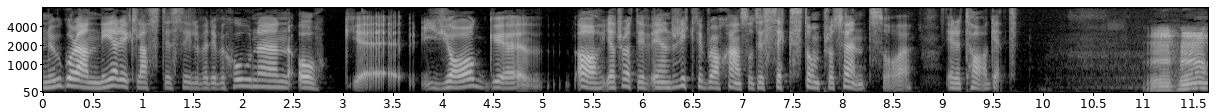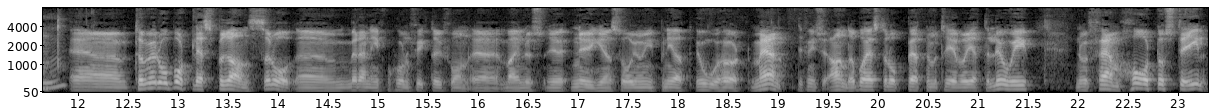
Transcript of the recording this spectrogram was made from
nu går han ner i klass till silverdivisionen och jag ja, jag tror att det är en riktigt bra chans och till 16 procent så är det taget. Mhm. Mm. Eh, tar vi då bort L'Esperance då, eh, med den informationen fick du från eh, Magnus eh, Nygren, så har ju imponerat oerhört. Men det finns ju andra bra hästar loppet. Nummer 3 Variette Louis. Nummer 5 Heart of Steel,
